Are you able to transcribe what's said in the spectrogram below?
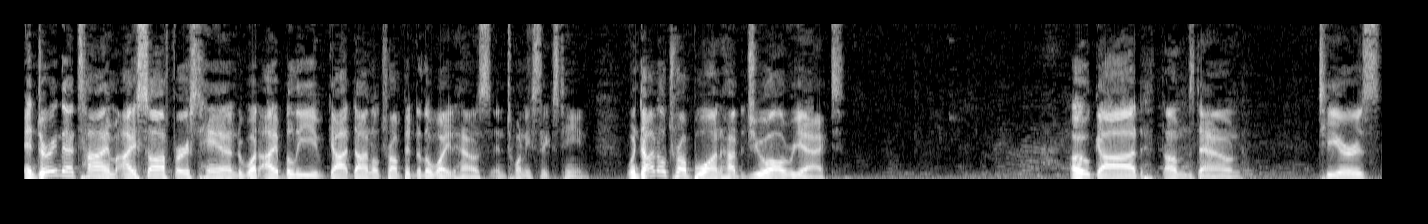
and during that time, I saw firsthand what I believe got Donald Trump into the White House in 2016. When Donald Trump won, how did you all react? Oh God, thumbs down, tears.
